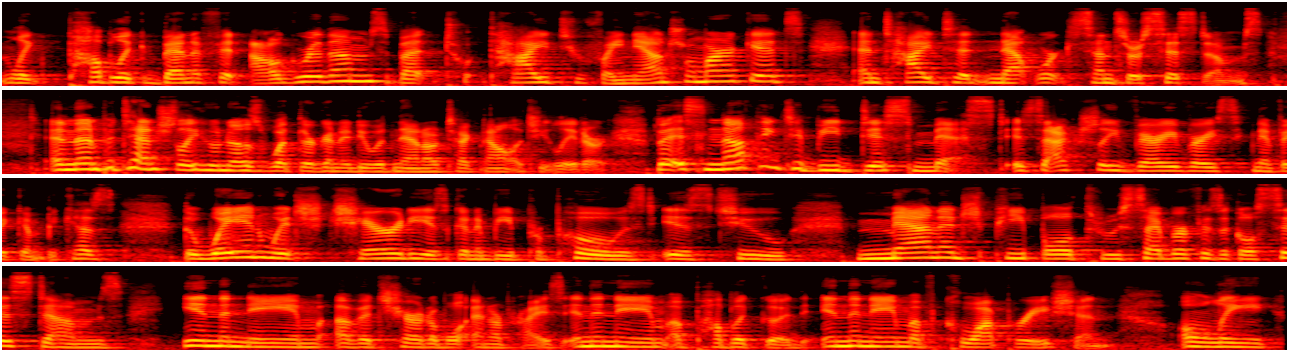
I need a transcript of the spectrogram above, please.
like public benefit algorithms but t- tied to financial markets and tied to network sensor systems. And then potentially who knows what they're going to do with nanotechnology later. But it's nothing to be dismissed. It's actually very very significant because the way in which charity is going to be proposed is to manage people through cyber physical systems in the name of a charitable enterprise in the name of public good in the name of cooperation. Only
